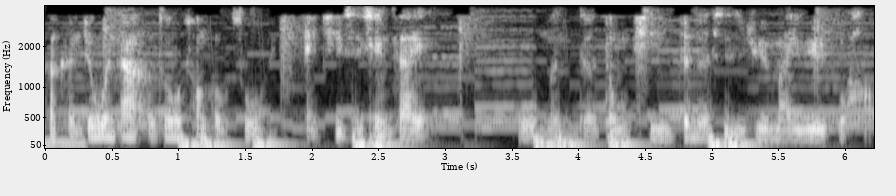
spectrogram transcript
他可能就问他合作窗口说：“哎、其实现在。”我们的东西真的是越卖越不好，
